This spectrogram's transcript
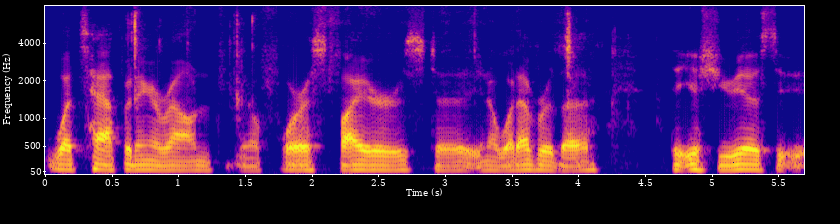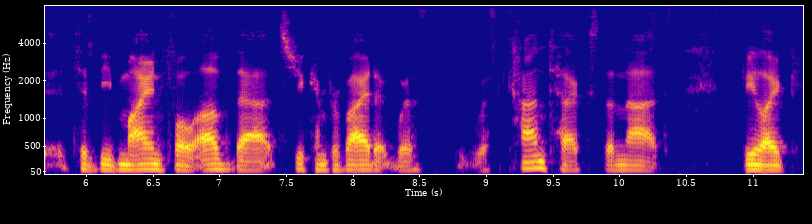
what's happening around you know forest fires to you know whatever the the issue is to to be mindful of that so you can provide it with with context and not be like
